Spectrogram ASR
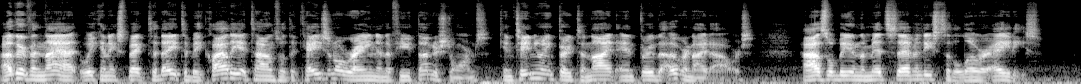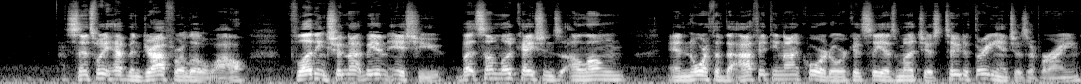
Other than that, we can expect today to be cloudy at times with occasional rain and a few thunderstorms, continuing through tonight and through the overnight hours. Highs will be in the mid 70s to the lower 80s. Since we have been dry for a little while, flooding should not be an issue, but some locations along and north of the I 59 corridor could see as much as 2 to 3 inches of rain,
